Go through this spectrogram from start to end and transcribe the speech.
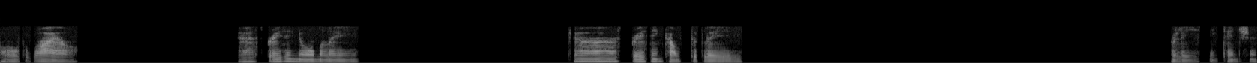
All the while just breathing normally, just breathing comfortably. Releasing tension.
